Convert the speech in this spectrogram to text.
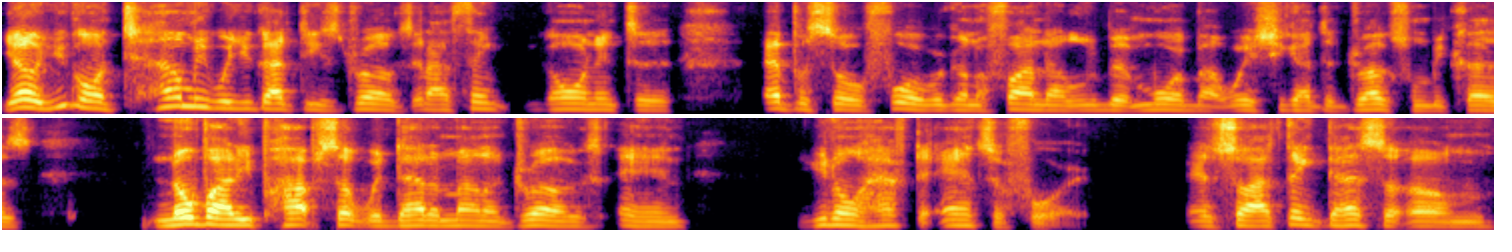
yo, you gonna tell me where you got these drugs. And I think going into episode four, we're to find out a little bit more about where she got the drugs from because nobody pops up with that amount of drugs and you don't have to answer for it. And so I think that's a, um,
